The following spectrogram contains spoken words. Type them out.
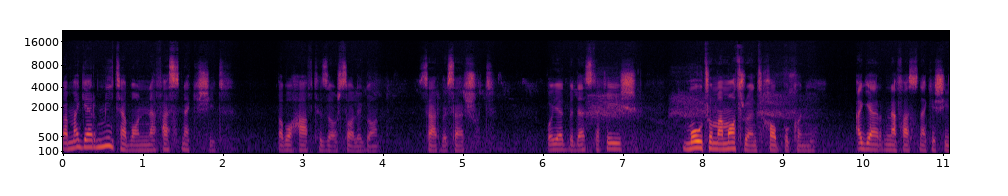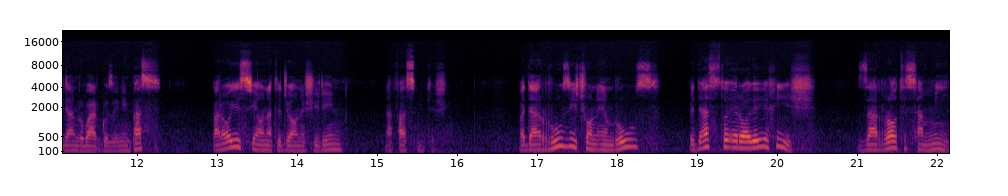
و مگر می توان نفس نکشید و با هفت هزار سالگان سر به سر شد؟ باید به دست خیش موت و ممات رو انتخاب بکنی. اگر نفس نکشیدن رو برگزینیم پس برای سیانت جان شیرین نفس می‌کشیم و در روزی چون امروز به دست و اراده خیش ذرات سمی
